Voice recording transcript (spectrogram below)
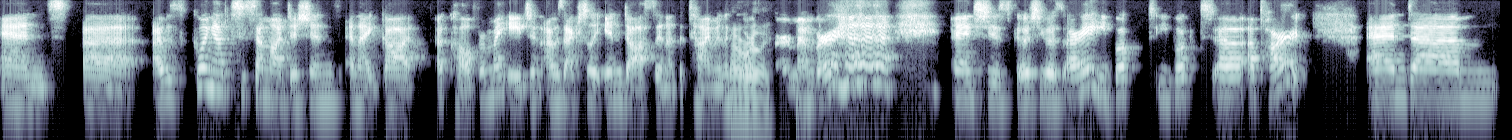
And uh, I was going out to some auditions and I got a call from my agent. I was actually in Dawson at the time in the oh, really? I remember. and she just goes, she goes, all right, you booked, you booked uh, a part and um,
